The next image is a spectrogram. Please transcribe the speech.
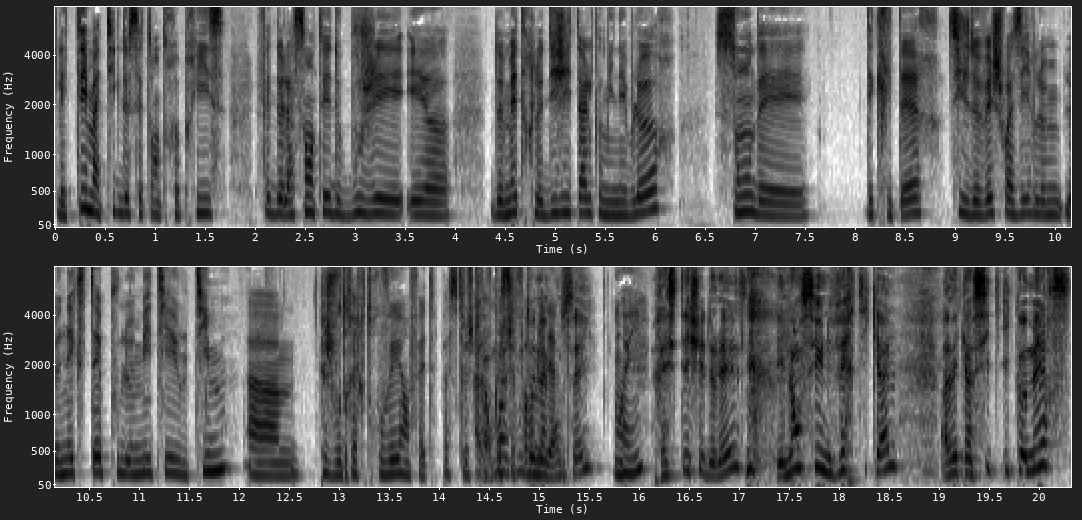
les thématiques de cette entreprise, le fait de la santé, de bouger et euh, de mettre le digital comme enabler sont des, des critères. Si je devais choisir le, le next step ou le métier ultime euh, que je voudrais retrouver en fait, parce que je trouve Alors moi, que je c'est vous donne un formidable. conseil. Oui. Restez chez Deleuze et lancez une verticale avec un site e-commerce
